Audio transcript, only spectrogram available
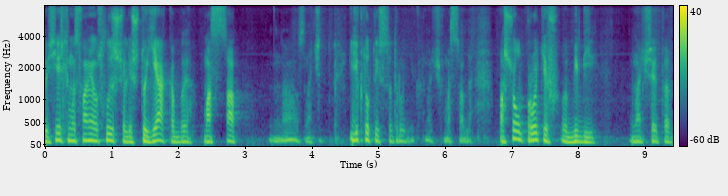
то есть если мы с вами услышали, что якобы Моссад, да, значит, или кто-то из сотрудников значит, Моссада пошел против Биби, значит, это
